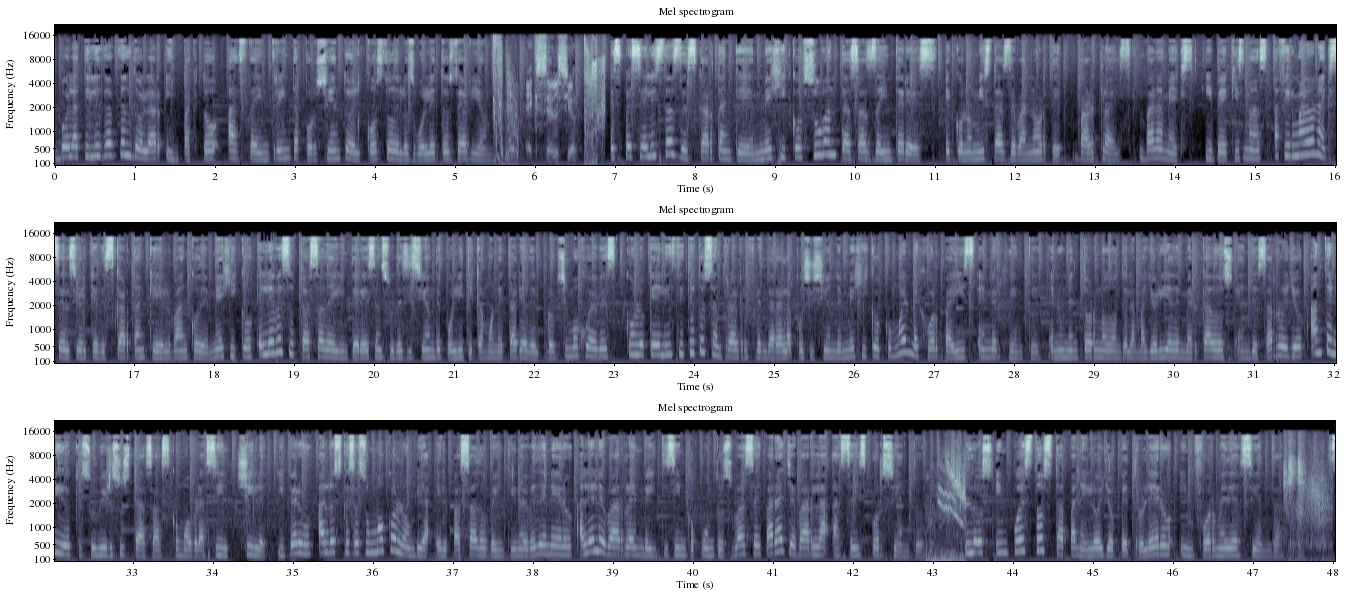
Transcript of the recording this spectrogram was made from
Volatilidad del dólar impactó hasta en 30% el costo de los boletos de avión. Excelsior. Especialistas descartan que en México suban tasas de interés. Economistas de Banorte, Barclays, Banamex y BX afirmaron a Excelsior que descartan que el Banco de México eleve su tasa de interés en su decisión de política monetaria del próximo jueves, con lo que el Instituto Central refrendará la posición de México como el mejor país emergente, en un entorno donde la mayoría de mercados en desarrollo han tenido que subir sus tasas, como Brasil, Chile y Perú, a los que se sumó Colombia el pasado 29 de enero al elevarla en 25 puntos base para llevarla a 6%. Los impuestos tapan el hoyo petrolero, informe de Hacienda.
